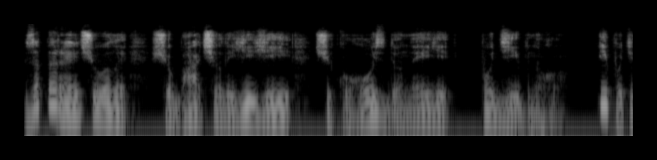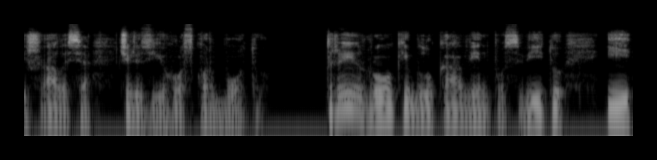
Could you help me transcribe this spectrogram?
заперечували, що бачили її чи когось до неї подібного, і потішалися через його скорботу. Три роки блукав він по світу, і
